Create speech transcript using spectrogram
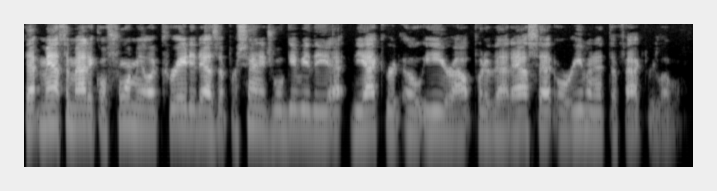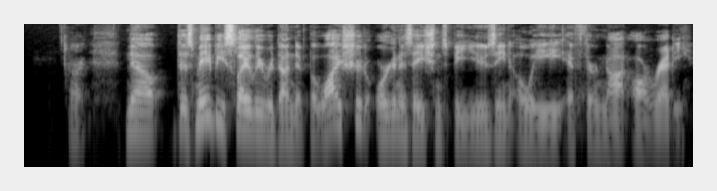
that mathematical formula created as a percentage will give you the the accurate oe or output of that asset or even at the factory level all right now this may be slightly redundant but why should organizations be using OEE if they're not already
